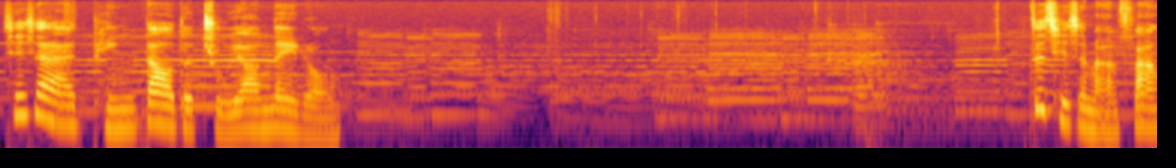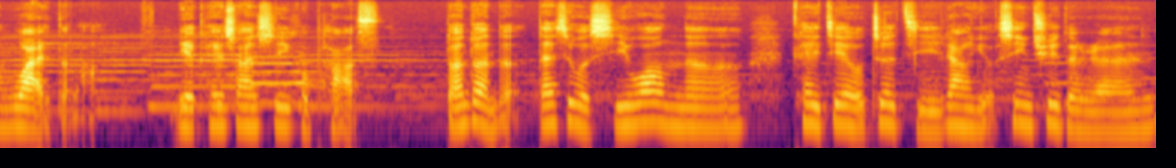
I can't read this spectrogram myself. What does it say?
接下来频道的主要内容。这其实蛮番外的啦，也可以算是一个 plus，短短的。但是我希望呢，可以借由这集，让有兴趣的人、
